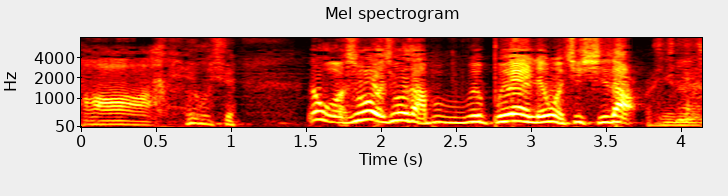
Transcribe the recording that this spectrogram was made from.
啊，哎呦我去，那我说我去，我咋不不不愿意领我去洗澡去呢？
